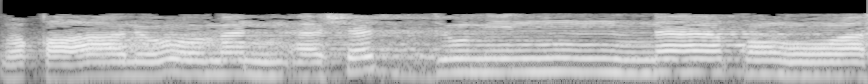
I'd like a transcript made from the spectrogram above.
وقالوا من أشد منا قوة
